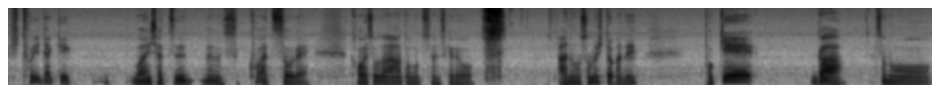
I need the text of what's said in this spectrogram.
う一人だけワイシャツなのすっごい暑そうでかわいそうだなと思ってたんですけどあのその人がね時計がその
